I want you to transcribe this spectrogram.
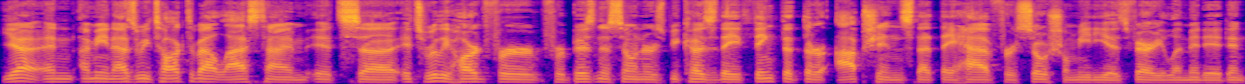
Yeah, and I mean, as we talked about last time, it's uh, it's really hard for for business owners because they think that their options that they have for social media is very limited. And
